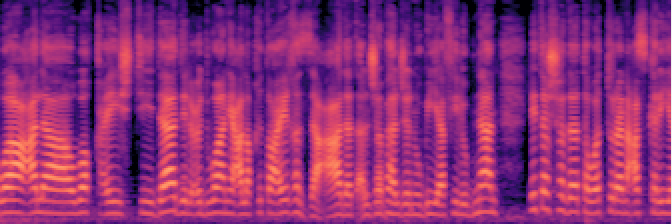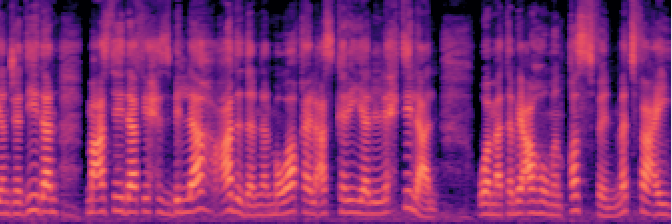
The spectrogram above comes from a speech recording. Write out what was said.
وعلى وقع اشتداد العدوان على قطاع غزة عادت الجبهة الجنوبية في لبنان لتشهد توترا عسكريا جديدا مع استهداف حزب الله عددا من المواقع العسكرية للاحتلال وما تبعه من قصف مدفعي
